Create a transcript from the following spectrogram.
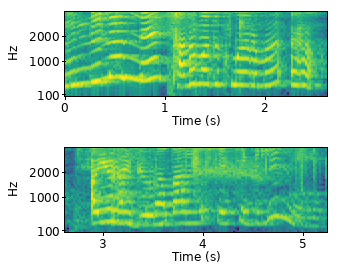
Ünlülerle tanımadıklarımı ayırt ediyorum. Aslında ben de seçebilir miydim?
